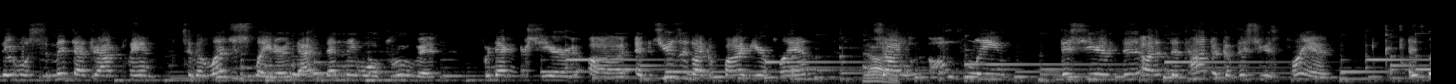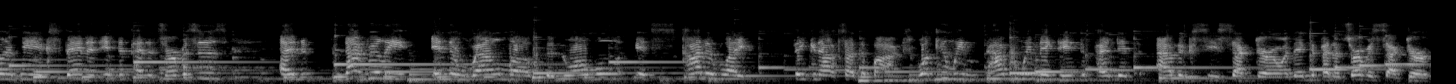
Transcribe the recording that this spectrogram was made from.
they will submit that draft plan to the legislator. That then they will approve it for next year, uh, and it's usually like a five-year plan. Nice. So hopefully, this year, the, uh, the topic of this year's plan is going to be expanded independent services, and not really in the realm of the normal. It's kind of like thinking outside the box. What can we? How can we make the independent advocacy sector or the independent service sector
